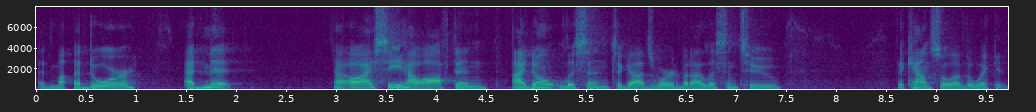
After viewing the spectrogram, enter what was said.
adore, admit. Now, oh, I see how often I don't listen to God's word, but I listen to the counsel of the wicked,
